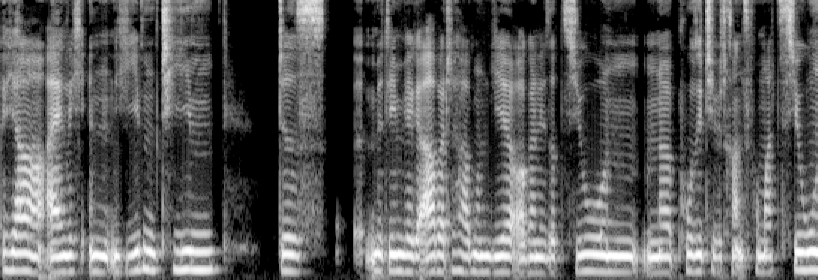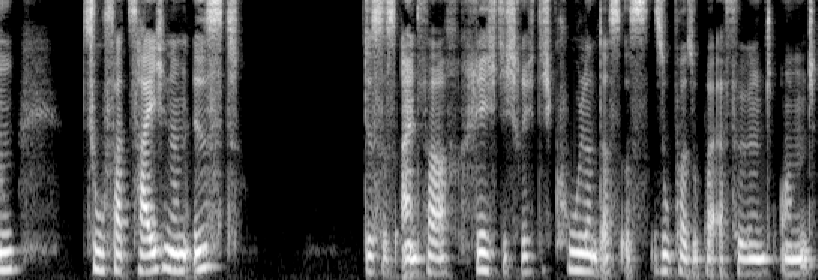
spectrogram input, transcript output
ja eigentlich in jedem Team, das, mit dem wir gearbeitet haben und jede Organisation eine positive Transformation zu verzeichnen ist, das ist einfach richtig, richtig cool und das ist super, super erfüllend. Und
